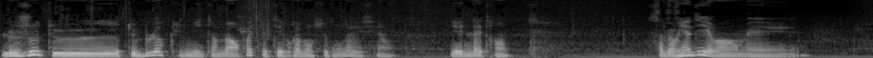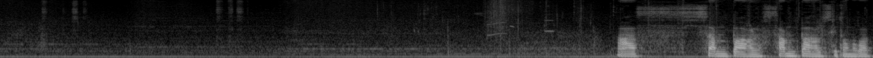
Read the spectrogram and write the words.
le jeu te, te bloque limite. hein. Bah en fait c'était vraiment secondaire ici. hein. Il y a une lettre. hein. Ça veut rien dire mais... Ah, ça me parle, ça me parle cet endroit.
